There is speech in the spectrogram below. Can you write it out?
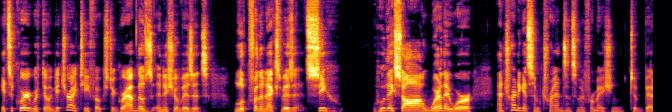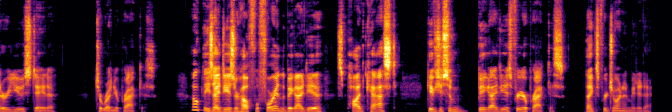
It's a query worth doing. Get your IT folks to grab those initial visits, look for the next visit, see who they saw and where they were, and try to get some trends and some information to better use data to run your practice. I hope these ideas are helpful for you, and the Big Ideas podcast gives you some big ideas for your practice. Thanks for joining me today.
